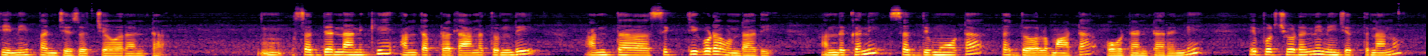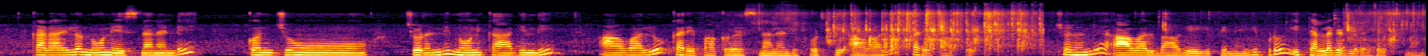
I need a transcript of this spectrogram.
తిని పనిచేసి వచ్చేవారంట. సద్దన్నానికి అంత ప్రధానత ఉంది. అంత శక్తి కూడా ఉండాది. అందుకని సద్ది మూట పెద్దోళ్ళ మాట ఒకటి అంటారండి ఇప్పుడు చూడండి నేను చెప్తున్నాను. కడాయిలో నూనె వేసినానండి. కొంచెం చూడండి నూనె కాగింది. ఆవాలు కరివేపాకు వేసినానండి. పొట్టి ఆవాలు కరివేపాకు. చూడండి ఆవాలు బాగా వేగిపోయినాయి. ఇప్పుడు ఈ తెల్లగడ్డలు వేసేస్తున్నాను.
